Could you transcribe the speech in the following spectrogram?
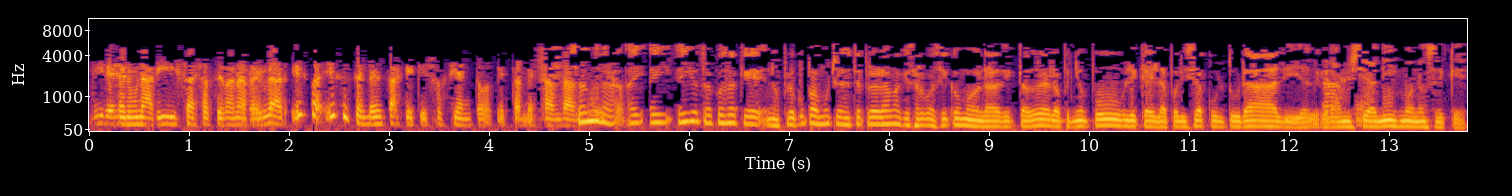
miren en una visa, ya se van a arreglar. Esa, ese es el mensaje que yo siento que están, me están dando. Sandra, hay, hay, hay, otra cosa que nos preocupa mucho en este programa, que es algo así como la dictadura de la opinión pública y la policía cultural y el gramscianismo, no sé qué.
